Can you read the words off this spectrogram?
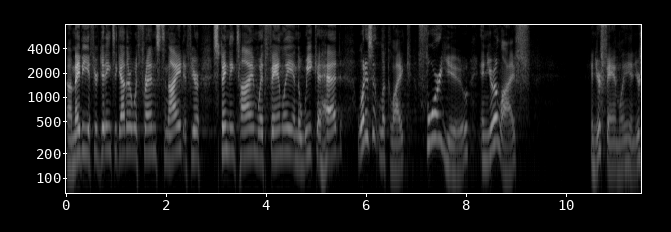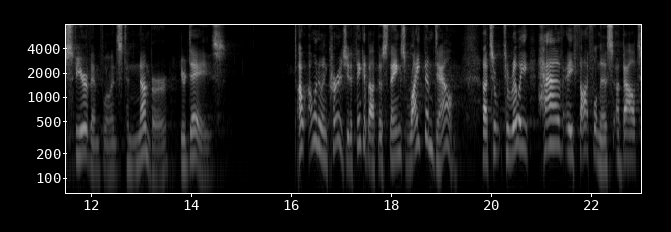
Uh, maybe if you're getting together with friends tonight, if you're spending time with family in the week ahead, what does it look like for you in your life, in your family, in your sphere of influence to number your days? I, I want to encourage you to think about those things, write them down uh, to, to really have a thoughtfulness about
